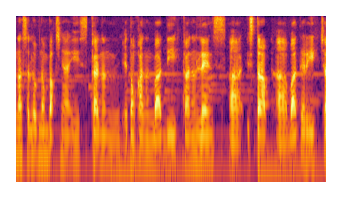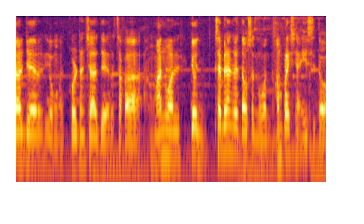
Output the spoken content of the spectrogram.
nasa loob ng box niya is Canon itong Canon body, Canon lens, ah, strap, ah, battery, charger, yung cord ng charger, saka manual. Yun, 700,000 won. Ang price niya is ito.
